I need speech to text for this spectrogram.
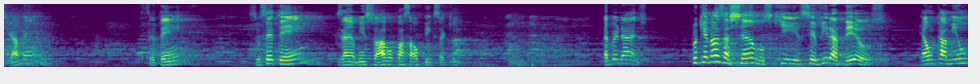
Diga amém. Você tem? Se você tem, quiser me abençoar, vou passar o Pix aqui. É verdade. Porque nós achamos que servir a Deus é um caminho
